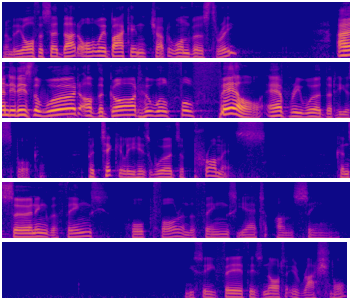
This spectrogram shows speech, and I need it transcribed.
Remember, the author said that all the way back in chapter 1, verse 3. And it is the word of the God who will fulfill every word that He has spoken, particularly His words of promise concerning the things hoped for and the things yet unseen. You see, faith is not irrational.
